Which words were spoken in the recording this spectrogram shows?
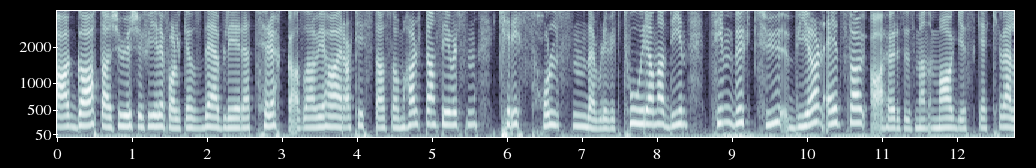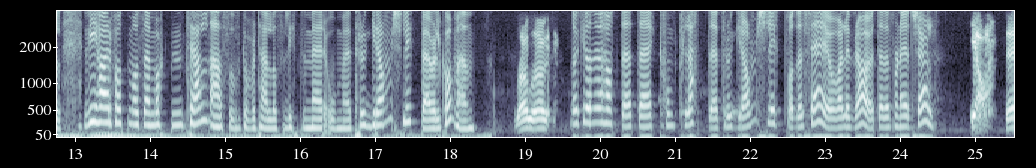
Ja, Gata 2024, folkens, det blir trøkk. Altså, vi har artister som Halvdan Sivertsen, Chris Holsen, det blir Victoria Nadine, Timbuktu, Bjørn Eidsvåg. Ja, høres ut som en magisk kveld. Vi har fått med oss Morten Trellnes, som skal fortelle oss litt mer om programslippet. Velkommen. God dag. Dere har nå hatt et eh, komplett programslipp, og det ser jo veldig bra ut. Er du fornøyd sjøl? Ja, det,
